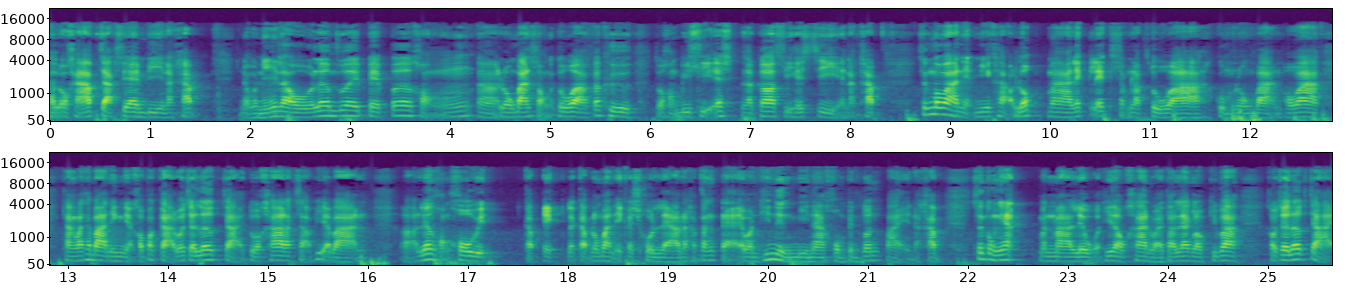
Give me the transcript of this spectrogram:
ฮัลโหลครับ จาก CIMB นะครับ เดี๋ยววันนี้เราเริ่มด้วย paper ของโรงพยาบาล 2 ตัวก็คือตัวของ BCH แล้วก็ CHG นะครับ ซึ่งเมื่อวานเนี่ยมีข่าวลบมาเล็กๆสำหรับตัวกลุ่มโรงพยาบาล เพราะว่าทางรัฐบาลเองเนี่ยเขาประกาศว่าจะเลิกจ่ายตัวค่ารักษาพยาบาล เรื่องของโควิดกับเอกและกับโรงพยาบาลเอกชนแล้วนะครับ ตั้งแต่วันที่ 1 มีนาคมเป็นต้นไปนะครับ ซึ่งตรงเนี้ยมันมาเร็วกว่าที่เราคาดไว้ตอนแรกเราคิดว่าเขาจะเลิกจ่าย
